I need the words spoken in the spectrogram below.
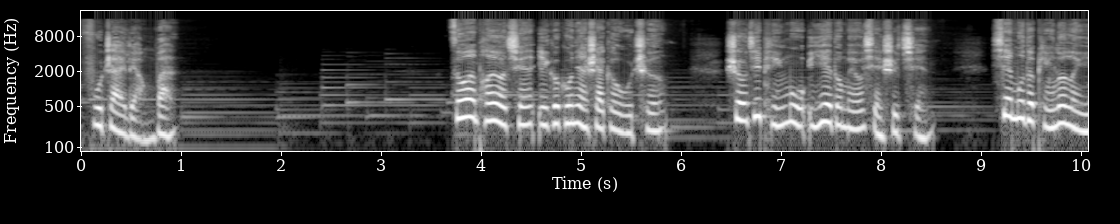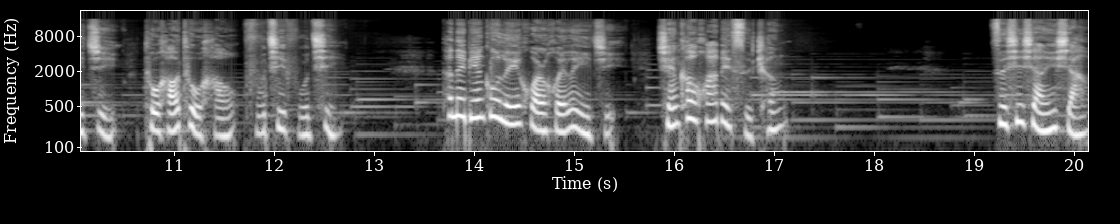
负债两万。昨晚朋友圈一个姑娘晒购物车，手机屏幕一页都没有显示全。羡慕的评论了一句：“土豪土豪，福气福气。”他那边过了一会儿回了一句：“全靠花呗死撑。”仔细想一想，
